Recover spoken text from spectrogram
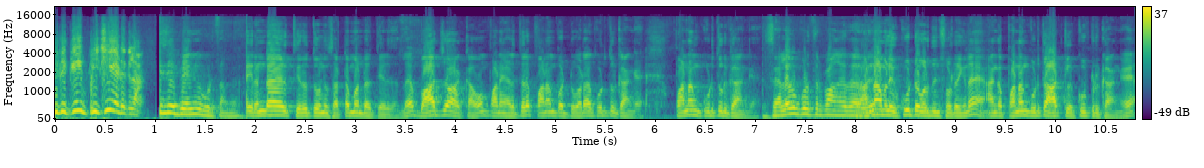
இதுக்கு பிச்சை எடுக்கலாம். பிஜேபி எங்க கொடுத்தாங்க? இரண்டாயிரத்தி இருபத்தொன்னு சட்டமன்ற தேர்தலில் பாஜகவும் பண இடத்துல பணம் பட்டுவாடா கொடுத்துருக்காங்க. பணம் கொடுத்துருக்காங்க. செலவு கொடுத்துருப்பாங்க. அண்ணாமலை கூட்டம் வருதுன்னு சொல்றீங்களா அங்க பணம் கொடுத்து ஆட்கள் கூப்பிட்டுருக்காங்க.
